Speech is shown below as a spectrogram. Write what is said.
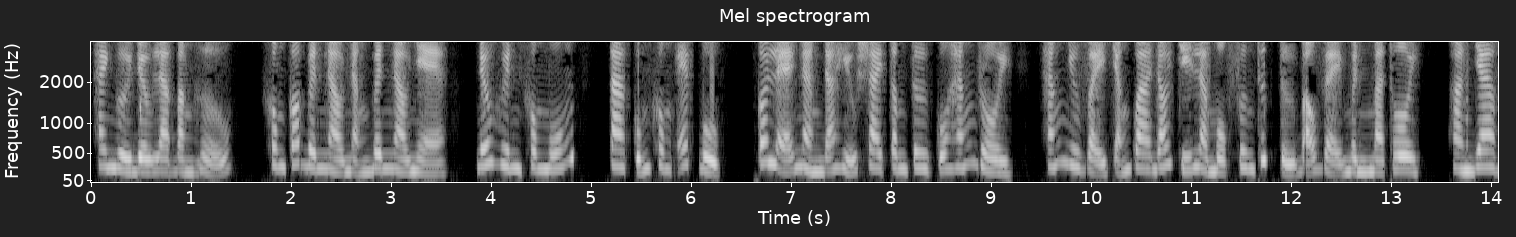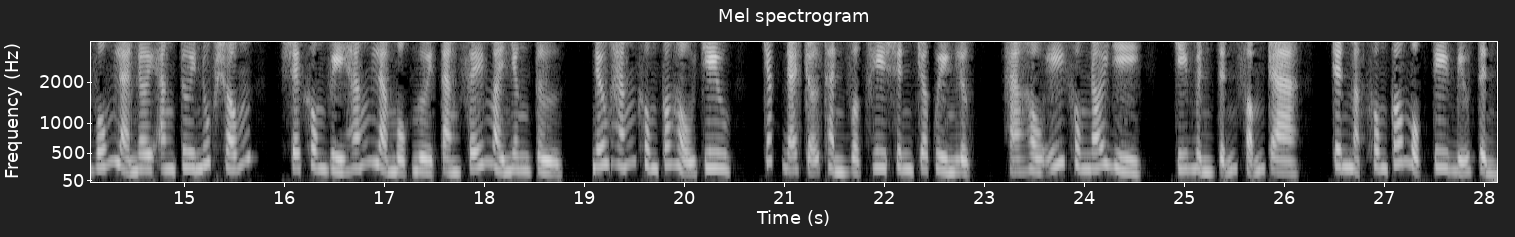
hai người đều là bằng hữu, không có bên nào nặng bên nào nhẹ, nếu huynh không muốn, ta cũng không ép buộc, có lẽ nàng đã hiểu sai tâm tư của hắn rồi, hắn như vậy chẳng qua đó chỉ là một phương thức tự bảo vệ mình mà thôi, hoàng gia vốn là nơi ăn tươi nuốt sống, sẽ không vì hắn là một người tàn phế mà nhân từ, nếu hắn không có hậu chiêu, chắc đã trở thành vật hy sinh cho quyền lực, hạ hầu ý không nói gì, chỉ bình tĩnh phẩm trà, trên mặt không có một tia biểu tình,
